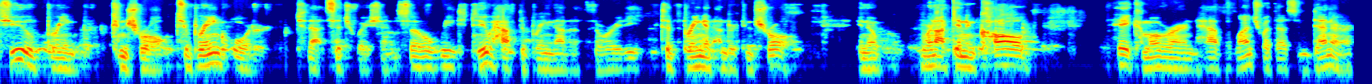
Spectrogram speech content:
to bring control, to bring order to that situation. So we do have to bring that authority to bring it under control. You know, we're not getting called, hey, come over and have lunch with us and dinner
